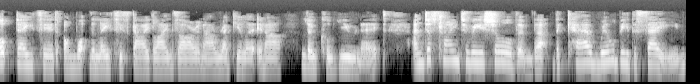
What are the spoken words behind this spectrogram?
updated on what the latest guidelines are in our regular, in our local unit, and just trying to reassure them that the care will be the same.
